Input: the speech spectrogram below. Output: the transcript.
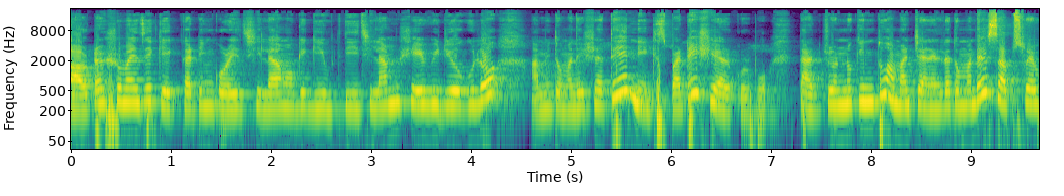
বারোটার সময় যে কেক কাটিং করেছিলাম, ওকে গিফট দিয়েছিলাম সেই ভিডিওগুলো আমি তোমাদের সাথে নেক্সট পার্টে শেয়ার করব। তার জন্য কিন্তু আমার চ্যানেলটা তোমাদের সাবস্ক্রাইব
